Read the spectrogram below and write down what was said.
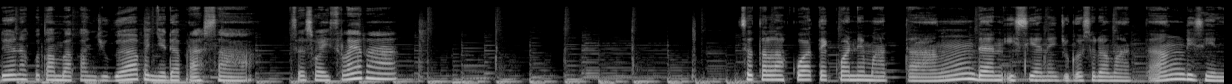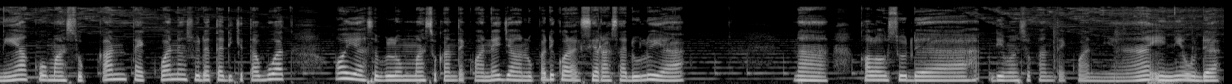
Dan aku tambahkan juga penyedap rasa sesuai selera. Setelah kuah tekwannya matang dan isiannya juga sudah matang, di sini aku masukkan tekwan yang sudah tadi kita buat. Oh ya, sebelum masukkan tekwannya jangan lupa dikoreksi rasa dulu ya. Nah, kalau sudah dimasukkan tekwannya, ini udah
